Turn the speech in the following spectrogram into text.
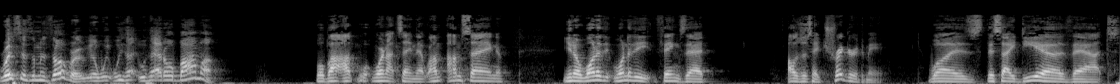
racism is over. You know, we, we had, we've had Obama. Well, but I'm- we're not saying that. I'm, I'm saying, you know, one of the, one of the things that I'll just say triggered me was this idea that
